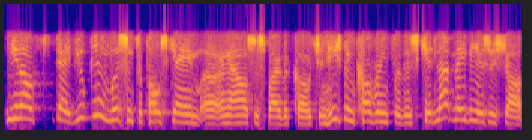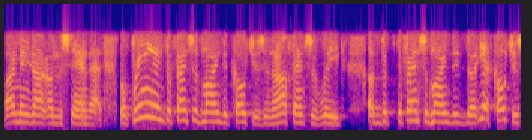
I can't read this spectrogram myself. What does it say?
You know, Dave, you can listen to post game uh, analysis by the coach, and he's been covering for this kid. Not maybe as his job. I may not understand that, but bringing in defensive minded coaches in an offensive league, uh, defensive minded, uh, yeah, coaches,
